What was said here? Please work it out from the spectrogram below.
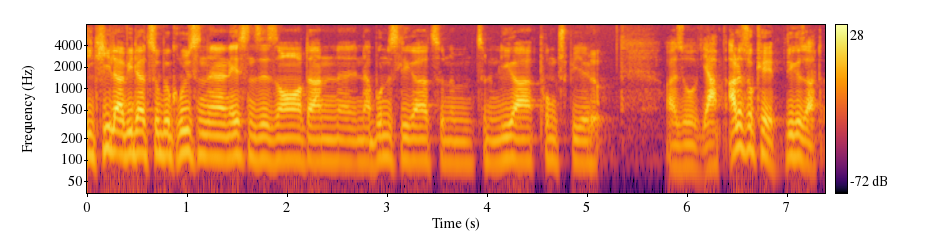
die Kieler wieder zu begrüßen in der nächsten Saison, dann äh, in der Bundesliga zu einem, zu einem Liga-Punktspiel. Ja. Also ja, alles okay. Wie gesagt,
